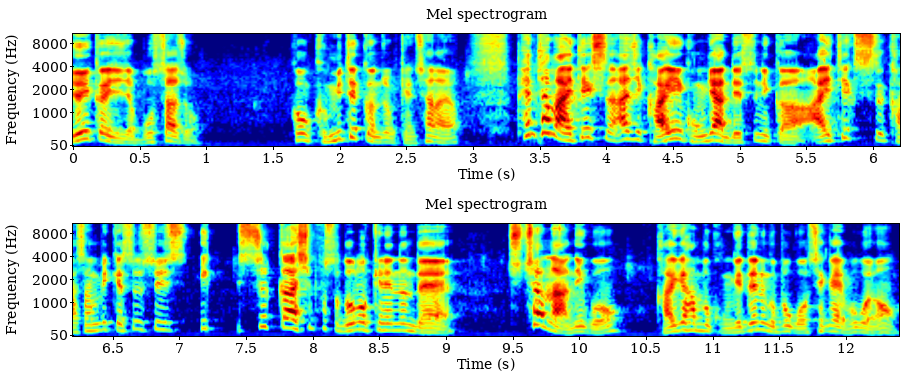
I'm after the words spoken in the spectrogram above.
여기까지 이제 못 사죠 그럼 그 밑에 건 좀 괜찮아요? Phantom ITX는 아직 가격이 공개 안 됐으니까 ITX 가성비 있게 쓸 수 있을까 싶어서 넣어놓긴 했는데 추천은 아니고 가격 한번 공개되는 거 보고 생각해보고요.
